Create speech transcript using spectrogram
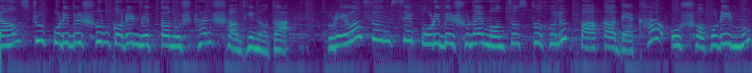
ডান্স ট্রুপ পরিবেশন করেন নৃত্যানুষ্ঠান স্বাধীনতা। রেওয়া ফিল্মসের পরিবেশনায় মঞ্চস্থ হল পাকা দেখা ও শহরের মুখ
